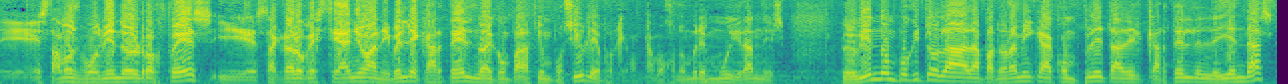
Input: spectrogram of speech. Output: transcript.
estamos volviendo el Rockfest y está claro que este año a nivel de cartel no hay comparación posible porque contamos con nombres muy grandes. Pero viendo un poquito la, la panorámica completa del cartel de leyendas,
